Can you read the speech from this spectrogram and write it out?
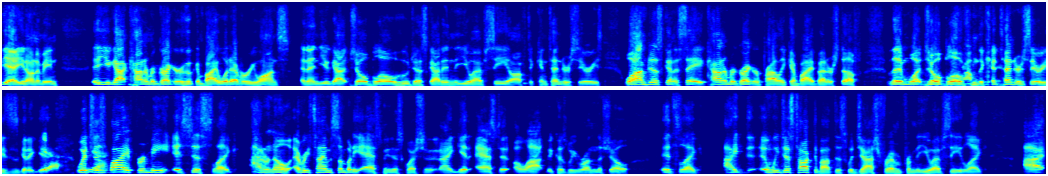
yeah, you know what I mean? Eh, you got Conor McGregor who can buy whatever he wants, and then you got Joe Blow who just got in the UFC off the contender series. Well, I'm just gonna say Conor McGregor probably can buy better stuff than what Joe Blow from the contender series is gonna get. Yeah. Which Yeah. is why for me, it's just like I don't know. Every time somebody asks me this question, and I get asked it a lot because we run the show, it's like I and we just talked about this with Josh Fremd from the UFC. Like I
